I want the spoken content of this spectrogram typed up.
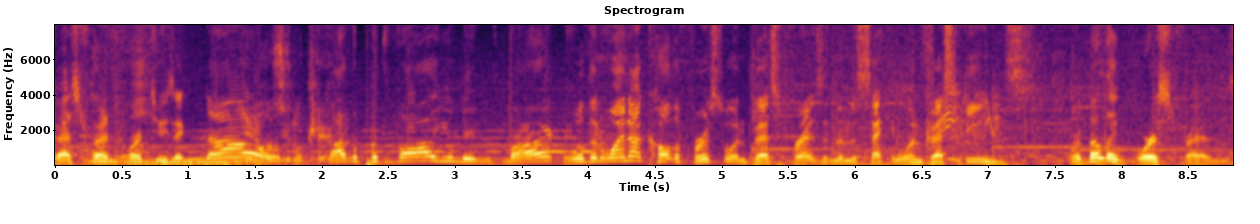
Best Friends Part Two. He's like, no, gotta put volume in, Mark. Well, then why not call the first one Best Friends and then the second one Best Fiends? What about like worst friends?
